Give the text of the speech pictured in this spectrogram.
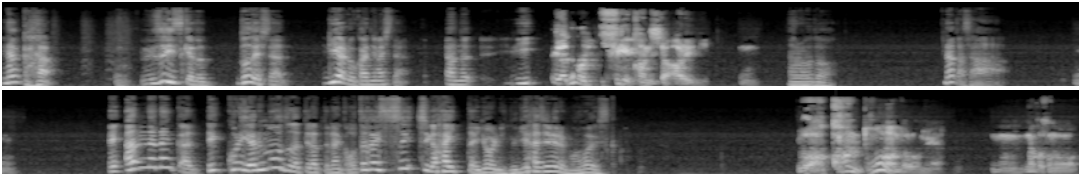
なんか、むずいっすけど、どうでした？リアルを感じました？あの、い、いや、でもすげえ感じた、ある意味。うん。なるほど。なんかさ、うん。え、あんななんか、え、これやるモードだってなったらなんかお互いスイッチが入ったように脱ぎ始めるものですか？わかん、どうなんだろうね。うん、なんかその、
